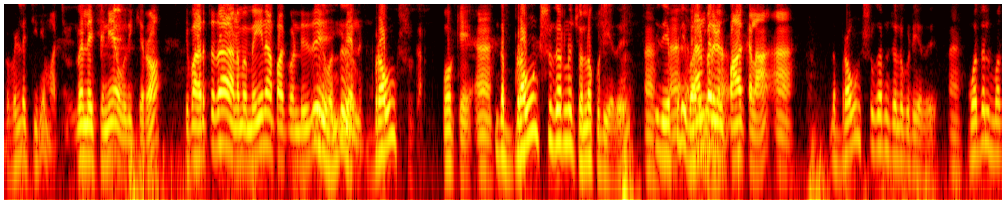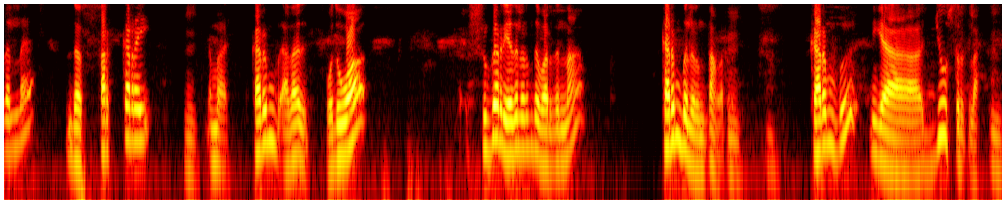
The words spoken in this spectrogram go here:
இப்ப வெள்ளை சீனியை மாற்றி வெள்ளை சீனியை ஒதுக்கிறோம் இப்ப அடுத்ததா நம்ம மெயினா பார்க்க வேண்டியது வந்து பிரவுன் சுகர் ஓகே இந்த பிரவுன் சுகர்னு சொல்லக்கூடியது இது எப்படி நண்பர்கள் பார்க்கலாம் இந்த பிரவுன் சுகர்னு சொல்லக்கூடியது. முதல் முதல்ல இந்த சர்க்கரை. நம்ம கரும்பு அதாவது பொதுவா சுகர் எதுல இருந்து வருதுன்னா கரும்புல இருந்து தான் வருது ம். கரும்பு நீங்க ஜூஸ் இருக்குல்ல ம்.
